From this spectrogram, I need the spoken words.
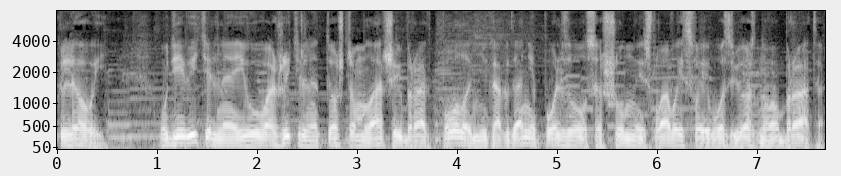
«клевый». Удивительно и уважительно то, что младший брат Пола никогда не пользовался шумной славой своего звездного брата,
